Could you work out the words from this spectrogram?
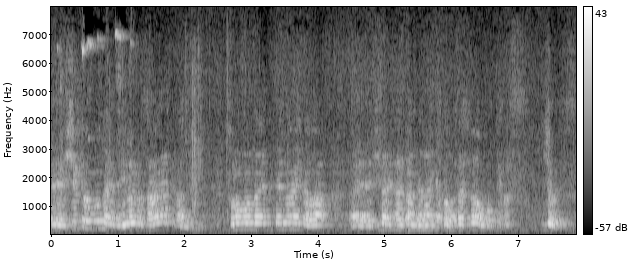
えー宗教問題でいろいろ騒がれてたんです。その問題で天皇陛下が、えー辞退されたんじゃないかと私は思っています。以上です。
